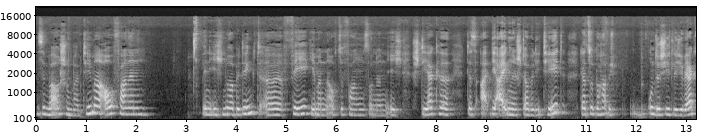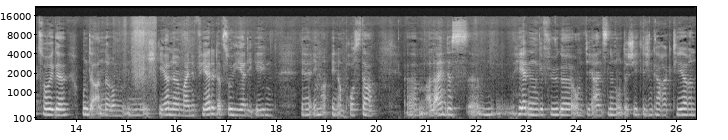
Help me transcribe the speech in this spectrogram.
Da sind wir auch schon beim Thema Auffangen. Bin ich nur bedingt äh, fähig, jemanden aufzufangen, sondern ich stärke das, die eigene Stabilität. Dazu habe ich unterschiedliche Werkzeuge. Unter anderem nehme ich gerne meine Pferde dazu her, die Gegend in Amposta. Ähm, allein das ähm, Herdengefüge und die einzelnen unterschiedlichen Charakteren,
